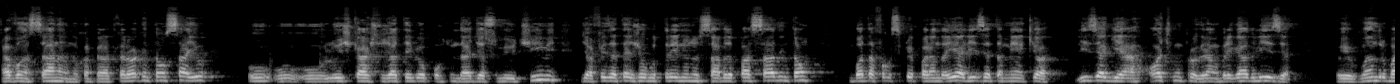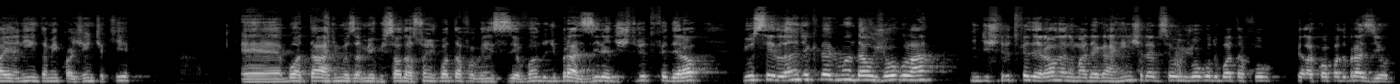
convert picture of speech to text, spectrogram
avançar no, no Campeonato Carioca, então saiu. O, o, o, Luiz Castro já teve a oportunidade de assumir o time, já fez até jogo treino no sábado passado, então o Botafogo se preparando aí, a Lízia também aqui, ó. Lízia Aguiar, ótimo programa. Obrigado, Lízia. O Evandro Baianinho também com a gente aqui. É, boa tarde, meus amigos. Saudações botafoguenses. Evandro de Brasília, Distrito Federal. E o Ceilândia que deve mandar o jogo lá em Distrito Federal, né, no Madé Garrincha, deve ser o jogo do Botafogo pela Copa do Brasil.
